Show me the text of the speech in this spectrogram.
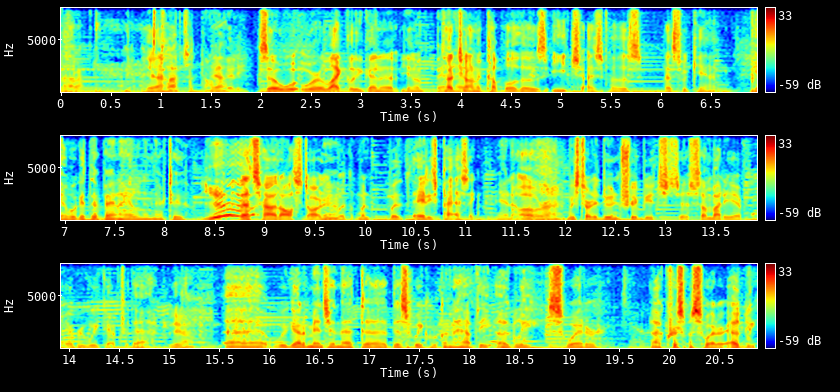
Uh. Yeah. Clapton, Tom yeah. Petty. So we're likely going to, you know, touch Halen. on a couple of those each, I suppose, best we can. Yeah, we'll get that Van Halen in there too. Yeah. That's how it all started Yeah. with when with Eddie's passing. You know, All right. We started doing tributes to somebody every, every week after that. Yeah. Uh, we got to mention that uh, this week we're going to have the ugly sweater. Uh, Christmas sweater, ugly.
